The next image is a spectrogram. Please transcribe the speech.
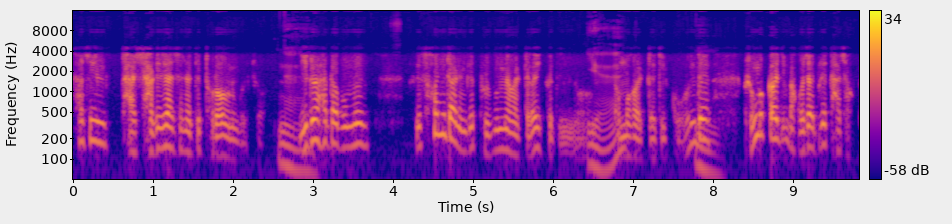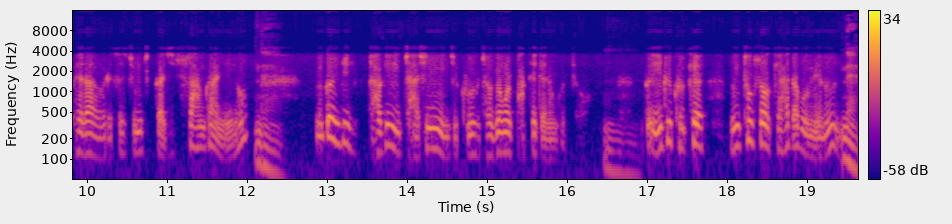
사실 다시 자기 자신한테 돌아오는 거죠. 네. 일을 하다 보면 그 선이라는 게 불분명할 때가 있거든요. 예. 넘어갈 때도 있고. 근데 음. 그런 것까지 막고잡이를 다 적폐다. 그래서 지금까지 수사한 거 아니에요? 네. 그러니까 이제 자기 자신이 이제 그 적용을 받게 되는 거죠. 음. 그러니까 일을 그렇게 융통스럽게 하다 보면은 네.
